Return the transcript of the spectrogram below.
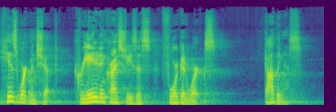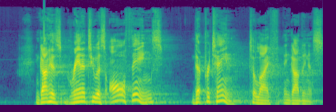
His workmanship, created in Christ Jesus for good works, godliness. And God has granted to us all things that pertain to life and godliness.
